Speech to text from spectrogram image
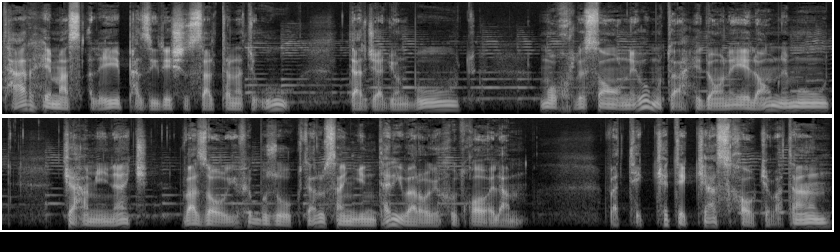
طرح مسئله پذیرش سلطنت او در جریان بود مخلصانه و متحدانه اعلام نمود که همینک وظایف بزرگتر و سنگینتری برای خود قائلم. و تکه تکه از خاک وطن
